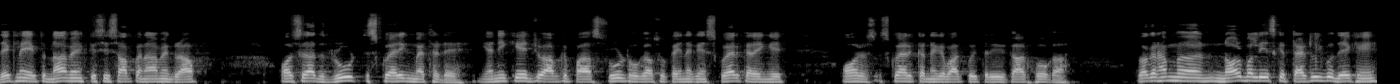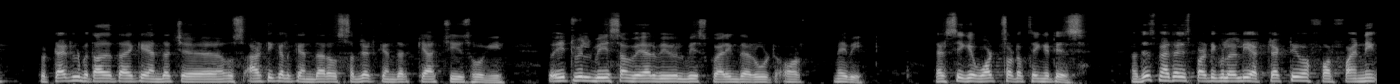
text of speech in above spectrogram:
دیکھ لیں، ایک تو نام ہے، کسی صاحب کا نام ہے گراف، اور اس کے بعد روٹ اسکوائرنگ میتھڈ ہے۔ یعنی کہ جو آپ کے پاس روٹ ہوگا، اس کو کہیں نہ کہیں اسکوائر کریں گے، اور اسکوائر کرنے کے بعد کوئی طریقہ کار ہوگا۔ تو اگر ہم نارملی اس کے ٹائٹل کو دیکھیں، تو ٹائٹل بتا دیتا ہے کہ اندر اس آرٹیکل کے اندر، اس سبجیکٹ کے اندر کیا چیز ہوگی۔ تو it will be somewhere we will be squaring the root اور maybe what sort of thing it is this method is particularly attractive for finding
